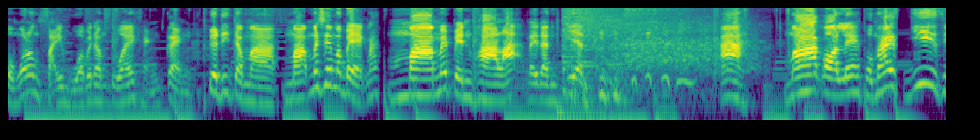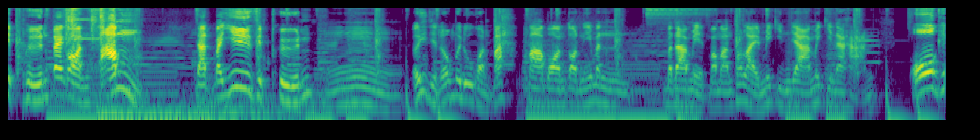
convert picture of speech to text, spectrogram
ผมก็ต้องใส่หัวไปทำตัวให้แข็งแกร่ง เพื่อที่จะมามาไม่ใช่มาแบกนะ มาไม่เป็นภาระในดันเจียน อะ มาก่อนเลย ผมให้ 20 ผืนไปก่อนตั้มจัดไป 20 ผืนอืมเอ้ยเดี๋ยวต้องไปดูก่อนปะปลาบอลตอนนี้มันบาดาเมจประมาณเท่าไหร่ไม่กินยาไม่กินอาหาร โอเค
